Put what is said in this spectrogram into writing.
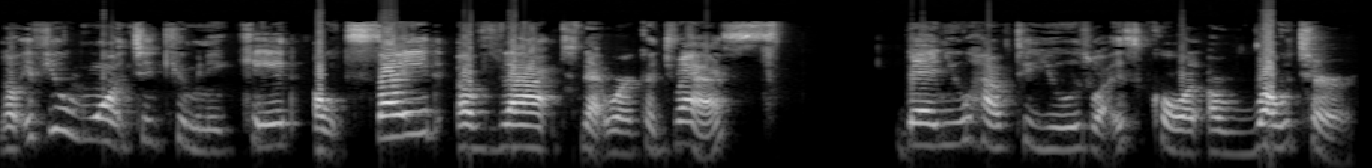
Now, if you want to communicate outside of that network address, then you have to use what is called a router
